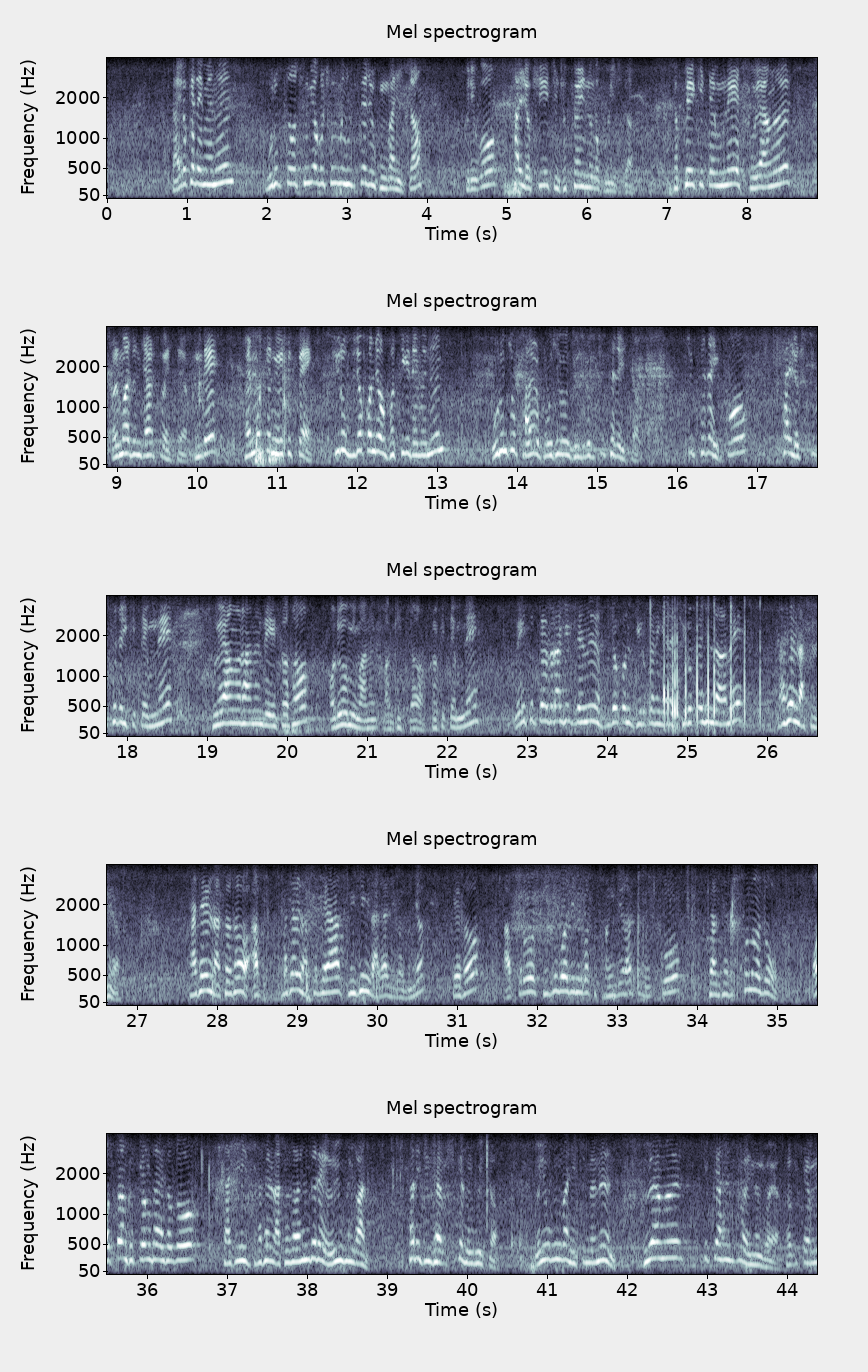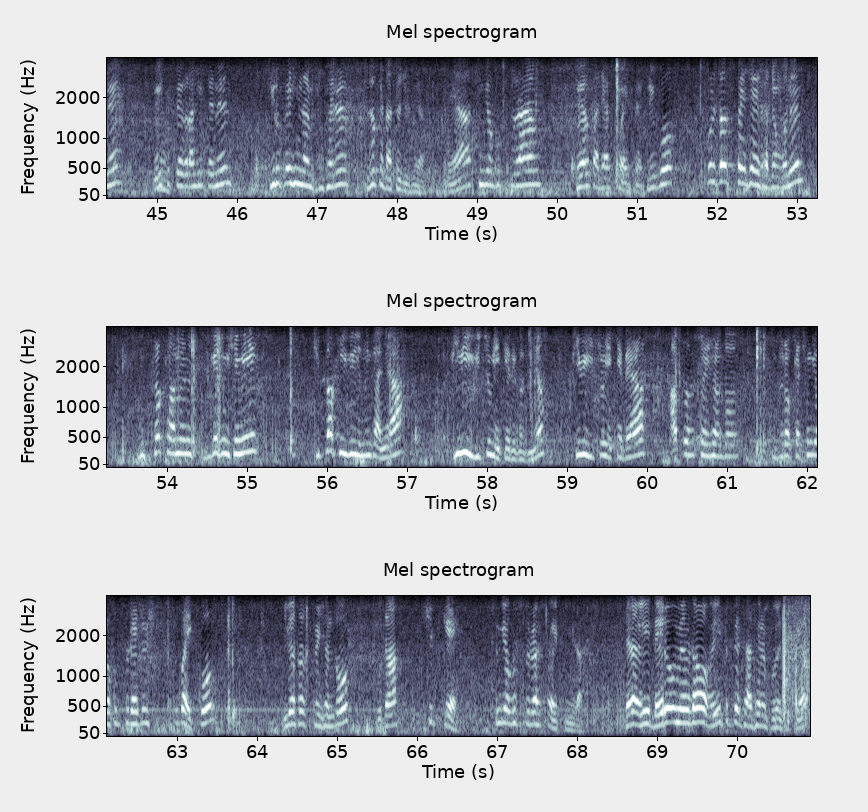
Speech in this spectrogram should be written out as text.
자 이렇게 되면은 무릎도 충격을 충분히 흡수해줄 공간이 있죠. 그리고 팔 역시 지금 접혀 있는 거 보이시죠? 접혀 있기 때문에 조향을 얼마든지 할 수가 있어요. 근데 잘못된 웨이트백 뒤로 무조건적으로 버티게 되면은 오른쪽 발을 보시면 뒤로 쭉 펴져 있죠. 쭉 펴져 있고 팔 역시 쭉 펴져 있기 때문에 조향을 하는 데 있어서 어려움이 많, 많겠죠. 그렇기 때문에 웨이트백을 하실 때는 무조건 뒤로 빼는 게 아니라 뒤로 빼신 다음에 자세를 낮추세요. 자세를 낮춰서 앞 자세를 낮추셔야 중심이 낮아지거든요. 그래서 앞으로 뒤집어지는 것도 방지를 할 수 있고 그 상태에서 코너도 어떤 급경사에서도 자신이 자세를 낮춰서 핸들의 여유 공간 팔이 지금 잘 쉽게 돌고 있죠. 여유 공간이 있으면은 교양을 쉽게 할 수가 있는 거예요. 그렇기 때문에 웨이트백을 하실 때는 뒤로 빼신 다음에 자세를 부드럽게 낮춰주세요. 그래야 충격 흡수랑 교양까지 할 수가 있어요. 그리고 풀 서스펜션의 자전거는 그렇게 하면 무게 중심이 뒷바퀴 위에 있는 게 아니라 비위 위쪽에 있게 되거든요. 비위 위쪽에 있게 돼야 앞서 서스펜션도 부드럽게 충격 흡수를 해줄 수가 있고 리어 서스펜션도 보다 쉽게 충격 흡수를 할 수가 있습니다. 제가 여기 내려오면서 웨이트백 자세를 보여줄게요.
